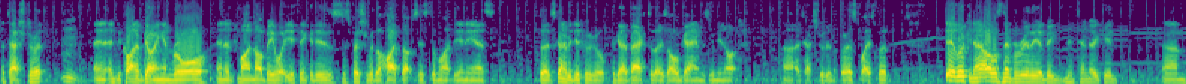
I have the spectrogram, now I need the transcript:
attached to it, Mm. and, and you're kind of going in raw, and it might not be what you think it is, especially with a hyped up system like the NES. So it's going to be difficult to go back to those old games when you're not uh, attached to it in the first place. But yeah, look, you know, I was never really a big Nintendo kid. Um,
